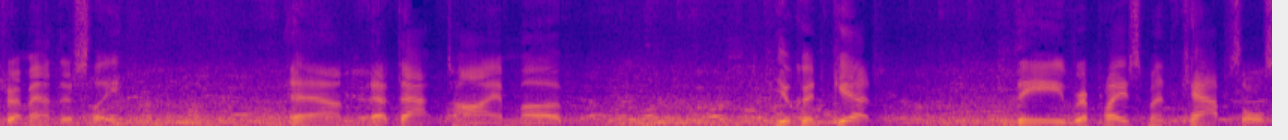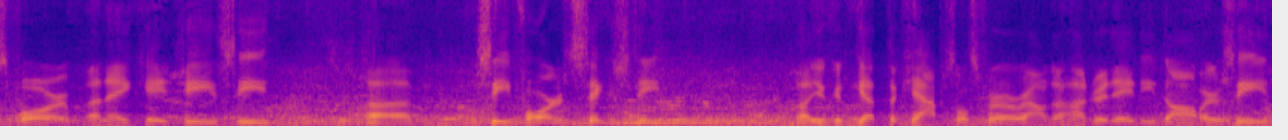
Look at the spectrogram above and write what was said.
tremendously. And at that time, uh, you could get the replacement capsules for an AKG C, uh, C460 uh, you could get the capsules for around $180 each.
